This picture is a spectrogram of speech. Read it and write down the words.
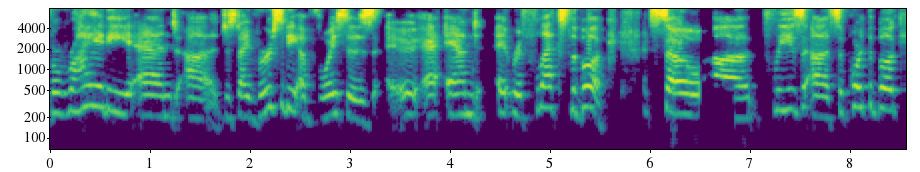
variety and uh, just diversity of voices, uh, and it reflects the book. So uh, please uh, support the book,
